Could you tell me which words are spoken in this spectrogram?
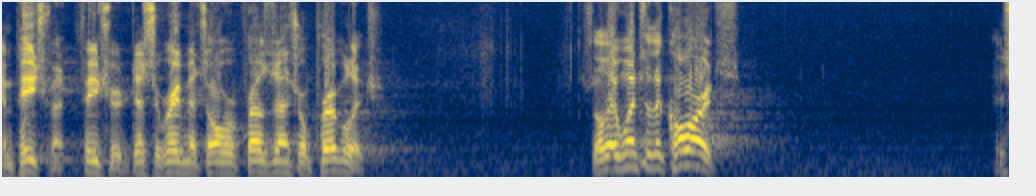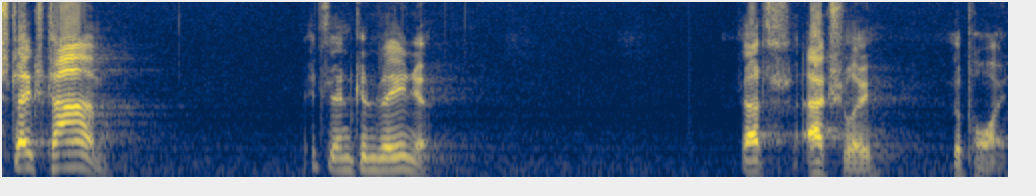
impeachment featured disagreements over presidential privilege. So they went to the courts. This takes time. It's inconvenient. That's actually the point.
